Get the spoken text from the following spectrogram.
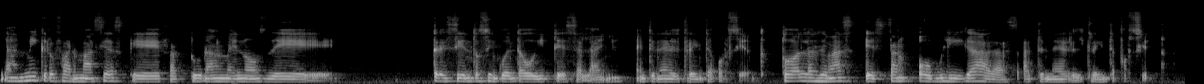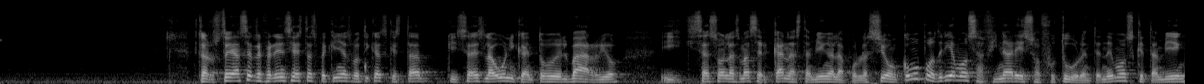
las microfarmacias que facturan menos de 350 OITs al año en tener el 30%. Todas las demás están obligadas a tener el 30%. Claro, usted hace referencia a estas pequeñas boticas que está, quizá es la única en todo el barrio y quizás son las más cercanas también a la población. ¿Cómo podríamos afinar eso a futuro? Entendemos que también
